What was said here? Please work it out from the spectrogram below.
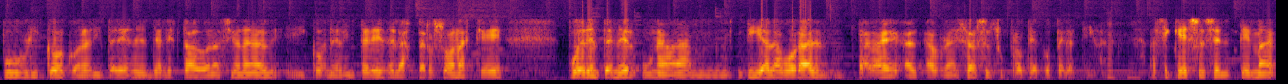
público, con el interés del Estado Nacional y con el interés de las personas que pueden tener una mm, vía laboral para eh, organizarse su propia cooperativa. Así que eso es el tema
